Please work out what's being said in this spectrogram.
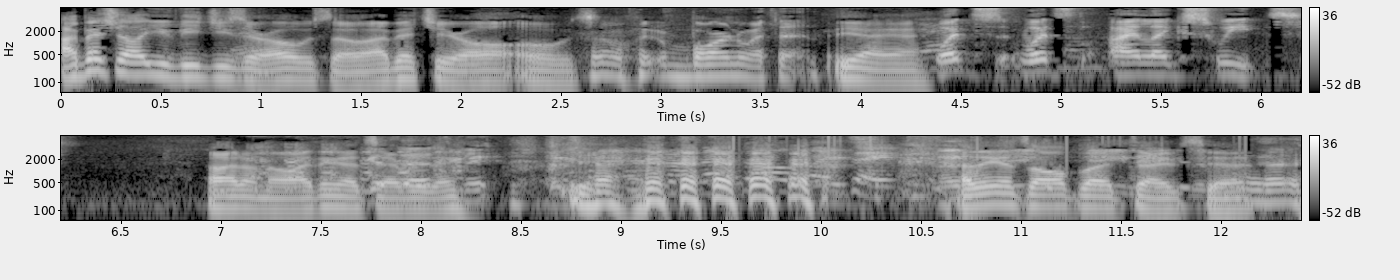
I bet you all you VGs are O's though. I bet you're all O's. we born with it. Yeah, yeah. What's what's I like sweets. I don't know. I think that's everything. That's me. That's all blood types. I think it's all blood types, yeah.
